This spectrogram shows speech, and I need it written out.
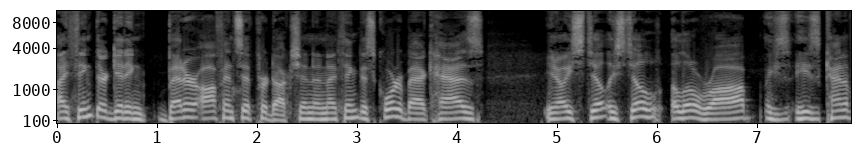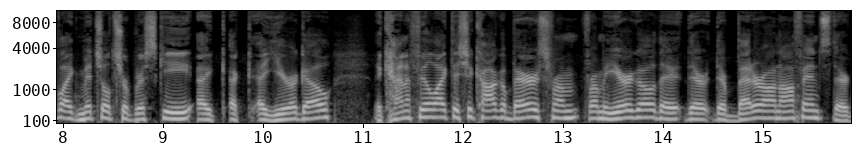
I think they're getting better offensive production, and I think this quarterback has, you know, he's still he's still a little raw. He's he's kind of like Mitchell Trubisky a, a, a year ago. They kind of feel like the Chicago Bears from from a year ago. They they're they're better on offense. They're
